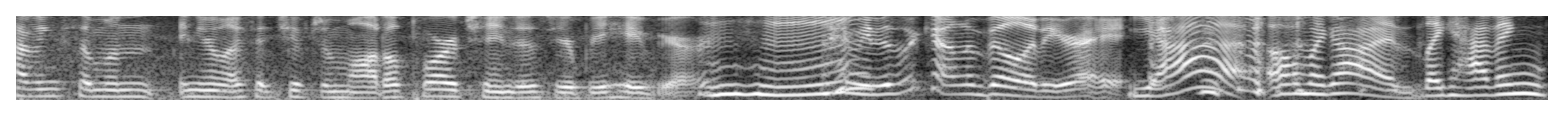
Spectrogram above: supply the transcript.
having someone in your life that you have to model for changes your behavior. Mm-hmm. I mean, it's accountability, right? Yeah. Oh my God. Like having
